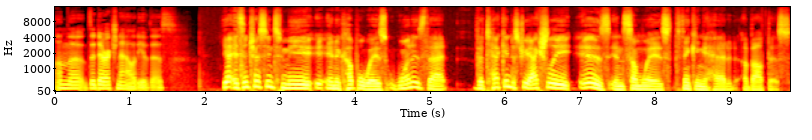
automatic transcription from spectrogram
on the the directionality of this. Yeah, it's interesting to me in a couple ways. One is that the tech industry actually is in some ways thinking ahead about this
